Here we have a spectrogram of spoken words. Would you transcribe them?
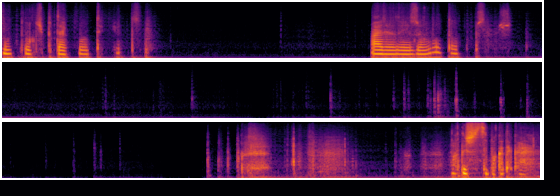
Ну, типа так вот. А это изумруд, так посмотришь. Ах ты же пока такая.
